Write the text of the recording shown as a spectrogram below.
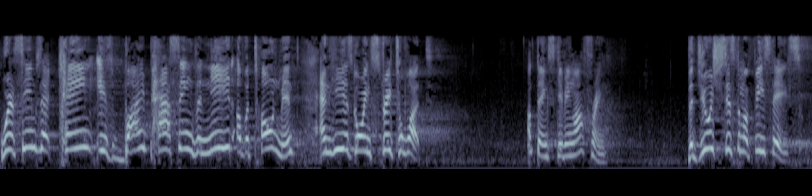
where it seems that Cain is bypassing the need of atonement and he is going straight to what? A thanksgiving offering. The Jewish system of feast days.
